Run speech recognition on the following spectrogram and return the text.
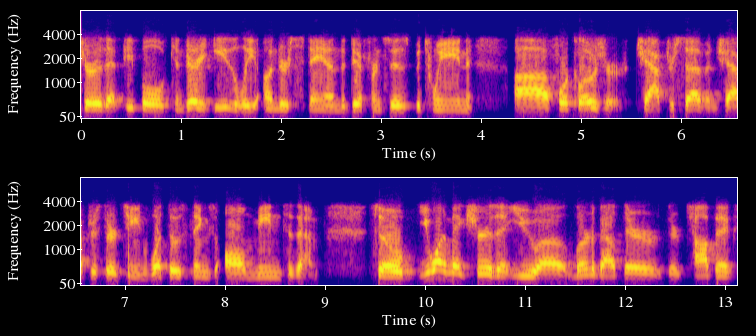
sure that people can very easily understand the differences between uh, foreclosure, Chapter 7, Chapter 13, what those things all mean to them. So you want to make sure that you uh, learn about their their topics,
